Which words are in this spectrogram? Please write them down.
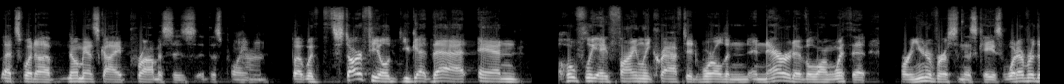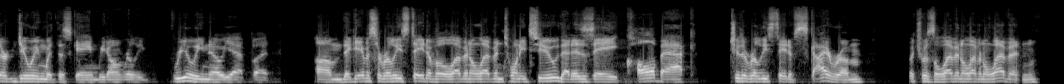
that's what a No Man's Sky promises at this point. Mhm. But with Starfield, you get that, and hopefully a finely crafted world and, and narrative along with it, or universe in this case. Whatever they're doing with this game, we don't really really know yet, but um, they gave us a release date of 11 11 22. That is a callback to the release date of Skyrim, which was 11 11 11.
